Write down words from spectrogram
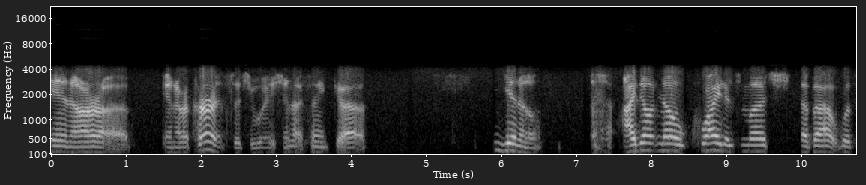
in our uh, in our current situation, I think uh, you know I don't know quite as much about what's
